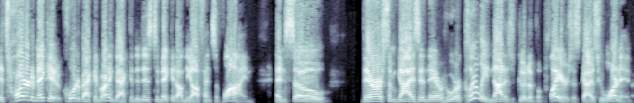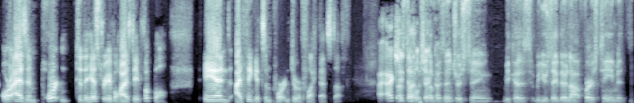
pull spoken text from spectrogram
It's harder to make it a quarterback and running back than it is to make it on the offensive line, and so there are some guys in there who are clearly not as good of a players as guys who aren't in or as important to the history of Ohio State football and I think it's important to reflect that stuff. I actually double check. Stuff is interesting because when you say they're not first team, it's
